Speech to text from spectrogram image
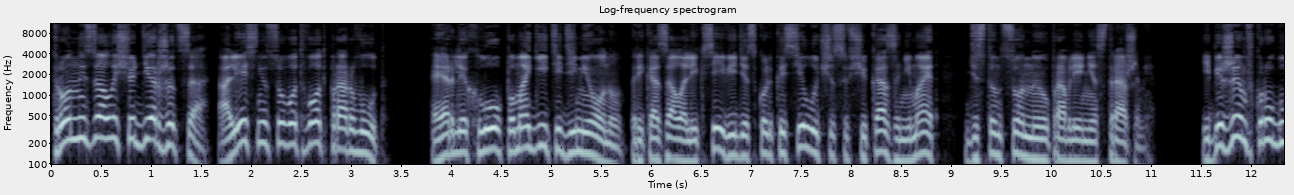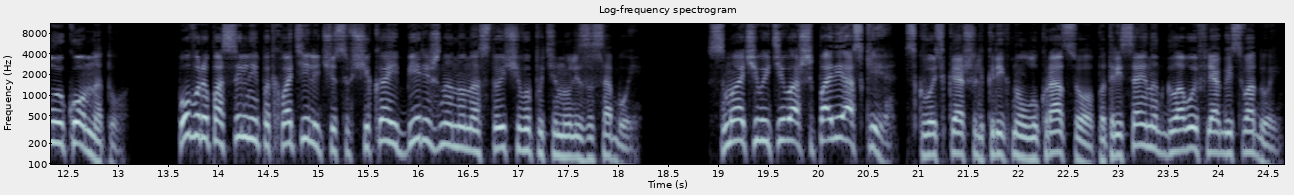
«Тронный зал еще держится, а лестницу вот-вот прорвут». «Эрлихлу, помогите Демиону», — приказал Алексей, видя, сколько сил у часовщика занимает дистанционное управление стражами. «И бежим в круглую комнату». Повар и подхватили часовщика и бережно, но настойчиво потянули за собой. «Смачивайте ваши повязки!» — сквозь кашель крикнул Лукрацио, потрясая над головой флягой с водой.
